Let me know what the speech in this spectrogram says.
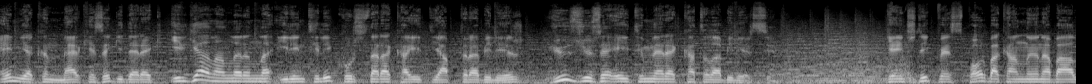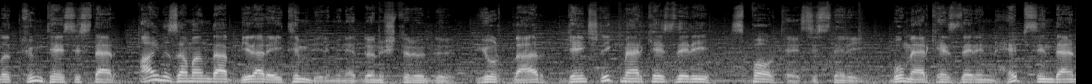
en yakın merkeze giderek ilgi alanlarınla ilintili kurslara kayıt yaptırabilir, yüz yüze eğitimlere katılabilirsin. Gençlik ve Spor Bakanlığı'na bağlı tüm tesisler aynı zamanda birer eğitim birimine dönüştürüldü. Yurtlar, gençlik merkezleri, spor tesisleri. Bu merkezlerin hepsinden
